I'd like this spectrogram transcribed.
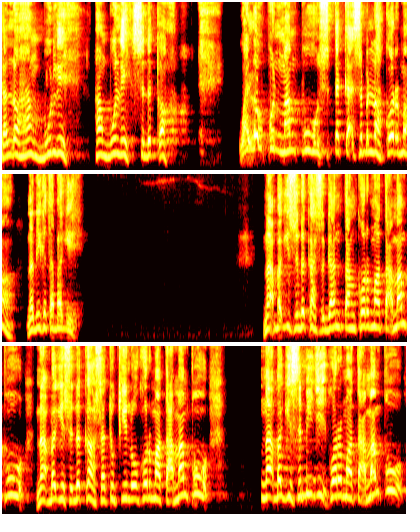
kalau hang boleh hang boleh sedekah walaupun mampu setakat sebelah korma. Nabi kata bagi. Nak bagi sedekah segantang korma tak mampu. Nak bagi sedekah satu kilo korma tak mampu nak bagi sebiji kurma tak mampu.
